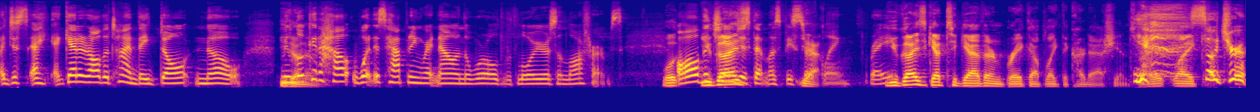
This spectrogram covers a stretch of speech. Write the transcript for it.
I just I, I get it all the time. They don't know. I mean, look know. at how what is happening right now in the world with lawyers and law firms. Well, all the guys- changes that must be yeah. circling, right? you guys get together and break up like the Kardashians, right? Like so true.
